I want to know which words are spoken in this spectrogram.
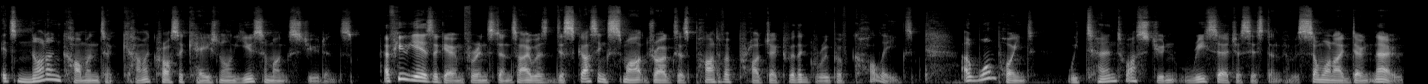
it's not uncommon to come across occasional use amongst students. A few years ago, for instance, I was discussing smart drugs as part of a project with a group of colleagues. At one point, we turned to our student research assistant, who was someone I don't know,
